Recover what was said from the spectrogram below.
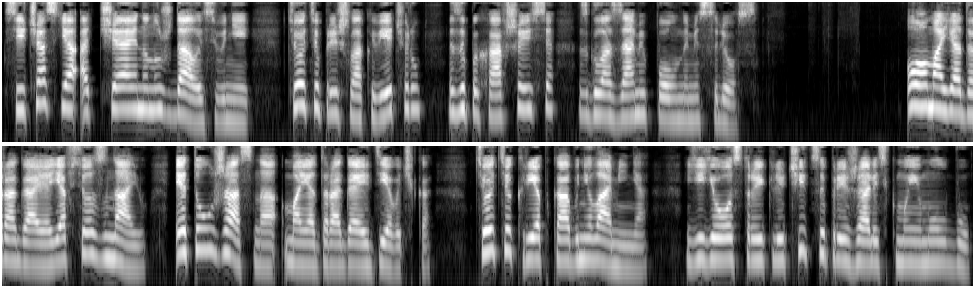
Сейчас я отчаянно нуждалась в ней. Тетя пришла к вечеру, запыхавшаяся, с глазами полными слез. «О, моя дорогая, я все знаю. Это ужасно, моя дорогая девочка». Тетя крепко обняла меня. Ее острые ключицы прижались к моему лбу.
